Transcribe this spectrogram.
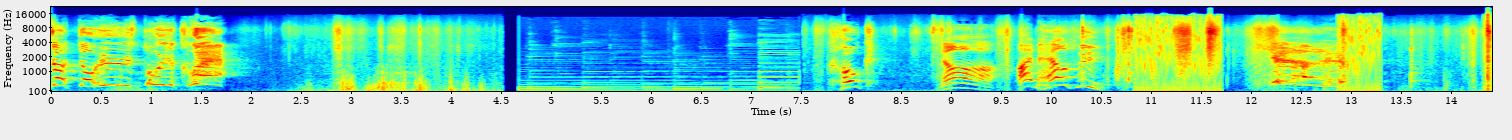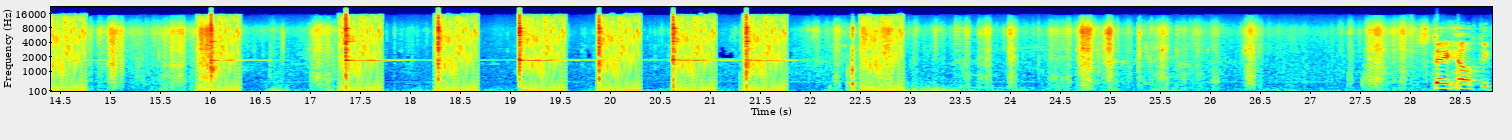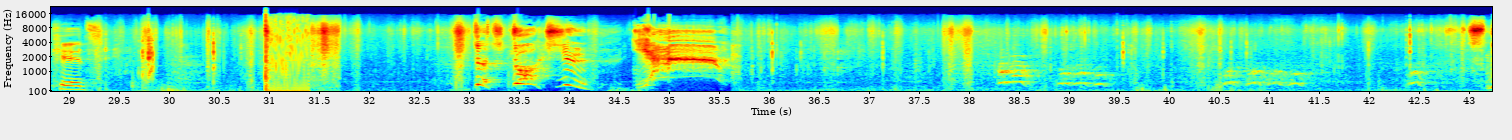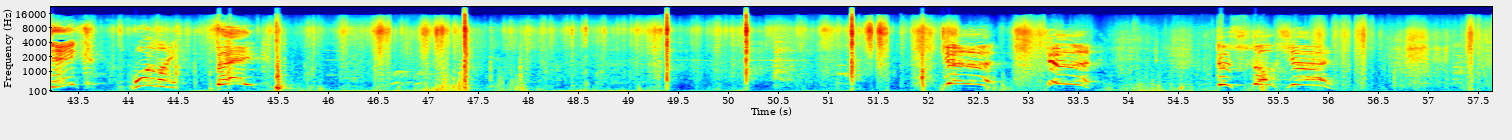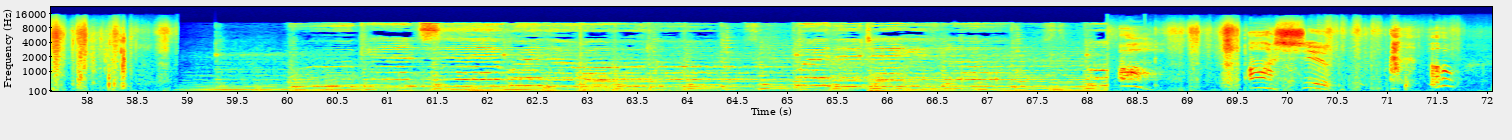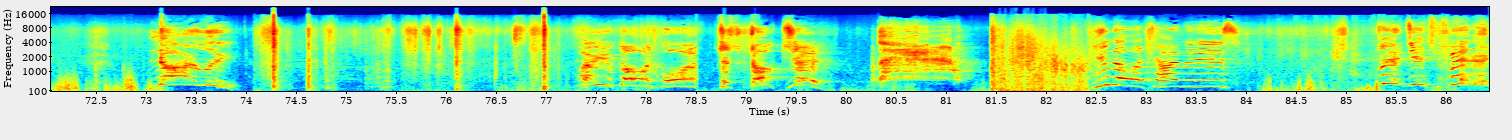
not to hear this toy crap! Coke? Nah, I'm healthy! Stay healthy, kids. Destruction! Yeah! Snake? More like fake! Oh shoot! Oh, gnarly! Where are you going, boy? Destruction! Ah! You know what time it is? Fidget spinner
